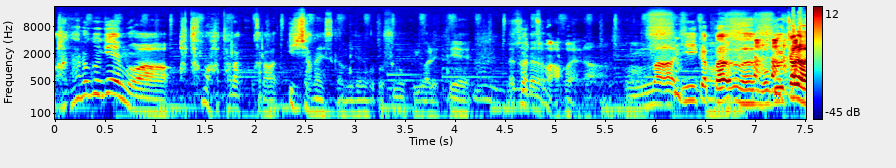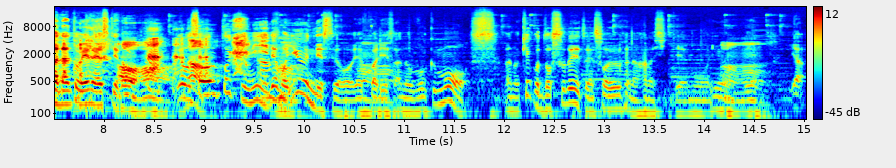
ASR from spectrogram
アナログゲームは頭働くからいいじゃないですかみたいなことをすごく言われて、だからまあ言い方、僕からは何とも言えないですけどでもその時にでも言うんですよ。やっぱりあの僕もあの結構ドストレートにそういうふうな話ってもう言うんで、いや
